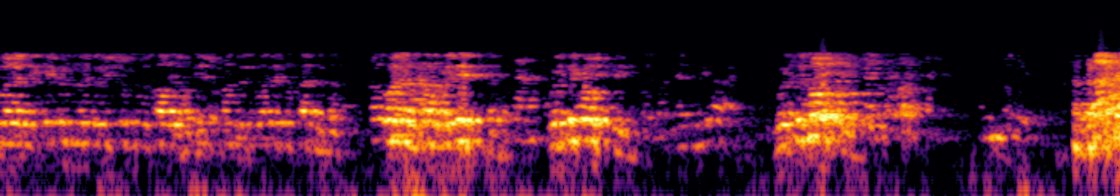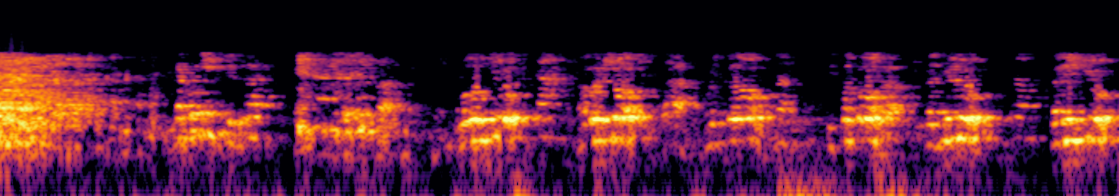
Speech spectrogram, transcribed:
Кузьмирук, Зоя Никитівна, Калінчук, Мирослав Олексійович, Константин Лариса Федорівна. Коля Самбелицька. Войцеховський. Войцеховський. На комісію, так? Головчук. Гавришов. Гончаров. Ісакова. Казмілюк. Калінчук.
